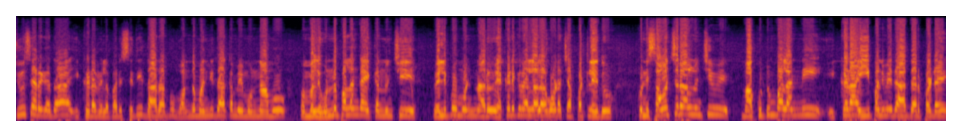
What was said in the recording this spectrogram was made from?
చూశారు కదా ఇక్కడ వీళ్ళ పరిస్థితి. దాదాపు వంద మంది దాకా మేము ఉన్నాము. మమ్మల్ని ఉన్న పలంగా ఇక్కడ నుంచి వెళ్ళిపోమంటున్నారు. ఎక్కడికి వెళ్ళాలో కూడా చెప్పట్లేదు. కొన్ని సంవత్సరాల నుంచి మా కుటుంబాలన్నీ ఇక్కడ ఈ పని మీద ఆధారపడ్డాయి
